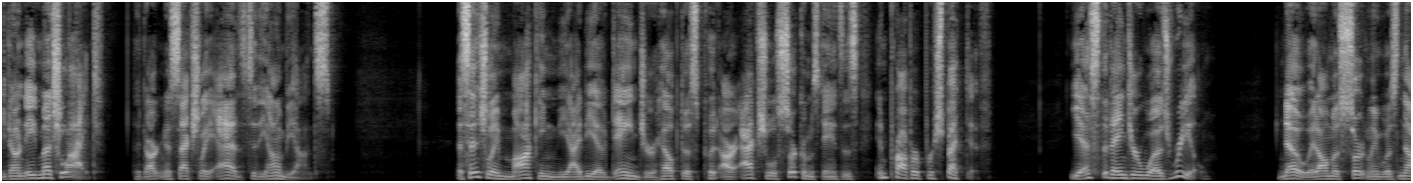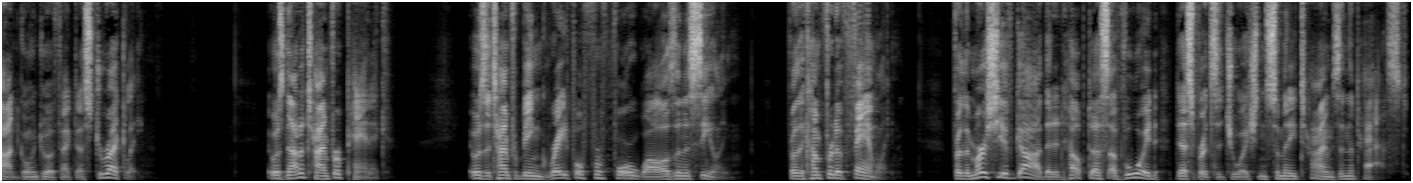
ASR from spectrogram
You don't need much light. The darkness actually adds to the ambiance. Essentially, mocking the idea of danger helped us put our actual circumstances in proper perspective. Yes, the danger was real. No, it almost certainly was not going to affect us directly. It was not a time for panic. It was a time for being grateful for four walls and a ceiling, for the comfort of family, for the mercy of God that had helped us avoid desperate situations so many times in the past.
